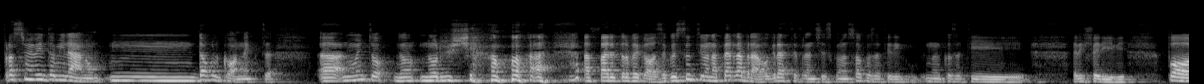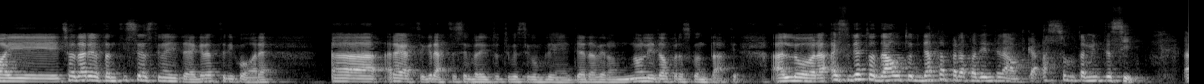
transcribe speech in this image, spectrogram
prossimo evento a Milano, mm, Double Connect. Uh, al momento no, non riusciamo a, fare troppe cose. Quest'ultima è una perla, bravo, grazie Francesco, non so cosa ti, cosa ti riferivi. Poi, ciao Dario, tantissima stima di te, grazie di cuore. Uh, ragazzi, grazie sempre di tutti questi complimenti, eh, davvero non li do per scontati. Allora, hai studiato da autodidatta per la patente nautica? Assolutamente sì. Uh,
